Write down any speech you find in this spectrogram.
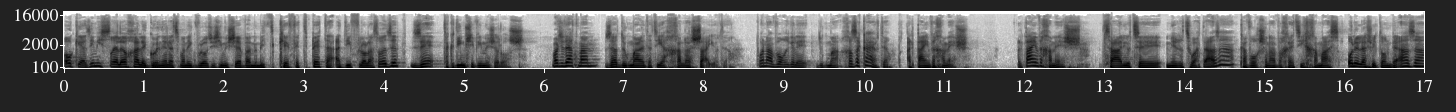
אוקיי, אז אם ישראל לא יכולה לגונן לעצמה מגבולות 67 ממתקפת פתע, עדיף לא לעשות את זה, זה תקדים 73. אבל את יודעת מה? זו הדוגמה לדעתי החלשה יותר. בוא נעבור רגע לדוגמה חזקה יותר, 2005. 2005, צה"ל יוצא מרצועת עזה, כעבור שנה וחצי חמאס עולה לשלטון בעזה,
